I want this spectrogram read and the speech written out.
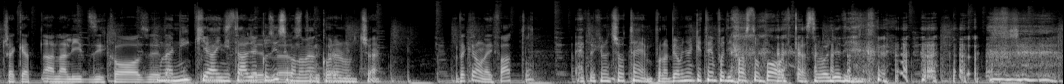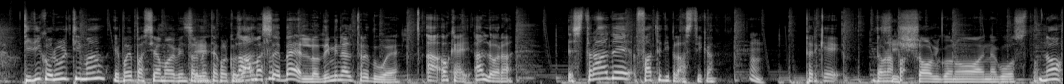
Cioè, che analizzi cose. Una nicchia in Italia così, secondo me, ancora non c'è. Perché non l'hai fatto? Eh, perché non c'ho tempo, non abbiamo neanche tempo di fare sto podcast, voglio dire. Ti dico l'ultima e poi passiamo eventualmente sì. a qualcos'altro. No, ma se è bello, dimmi le altre due. Ah, ok. Allora, strade fatte di plastica. Mm. Perché da una si pa- sciolgono in agosto? No,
